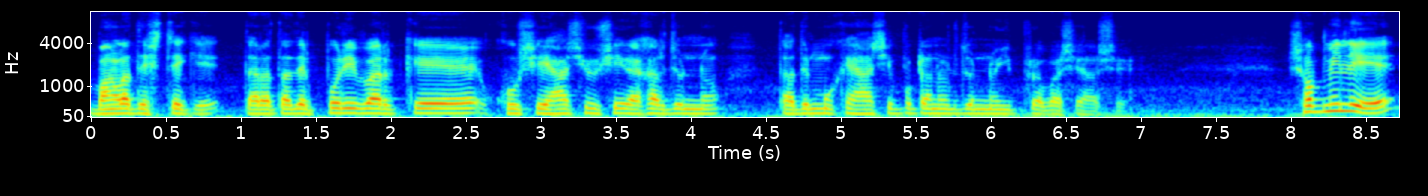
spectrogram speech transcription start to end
বাংলাদেশ থেকে, তারা তাদের পরিবারকে খুশি, হাসি খুশি রাখার জন্য, তাদের মুখে হাসি ফোটানোর জন্যই প্রবাসে আসে। সব মিলিয়ে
